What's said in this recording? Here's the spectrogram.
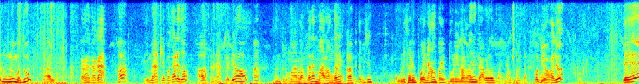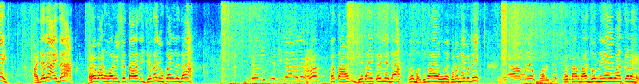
ડુંગળી બધું. સારું. કાકા કાકા. હા. એમાં આટલે પસાડે તો. હા. તમે આટલે બેહો હા. મને પેલું મારવાન કરે ને મારવાન કરે. તમે શું કુડી સાડી ભોય ના ભાઈ દોડી ગાબડે બધું ભાજી તો કોઈ બેહો ખાલી હો. લે આયદા ને લે જા હવે બાર હોર્યું છે તારાથી જે થાય ને ઉકાળી લે જા લે તું પેરથી કે લે હવે લે તારાથી જે થાય કરી લે જા ઓલે બધું થાય ઓય ખબર નહીં પડતી લે મને ઊભા ઓ તાર બાન જોર નહીં આવી વાત કરે હે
